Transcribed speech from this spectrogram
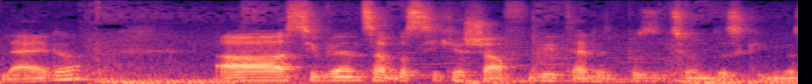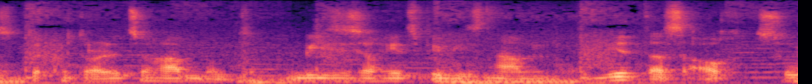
leider. Äh, sie werden es aber sicher schaffen, die Title-Position des Gegners unter Kontrolle zu haben und wie sie es auch jetzt bewiesen haben, wird das auch so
